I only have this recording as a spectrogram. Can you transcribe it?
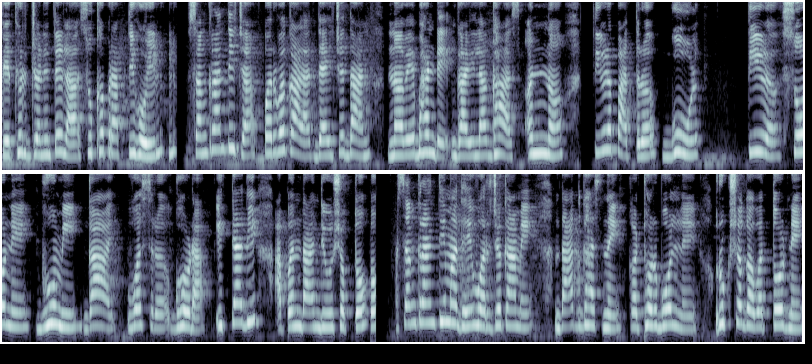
तेथील जनतेला सुखप्राप्ती होईल. संक्रांतीच्या पर्व काळात द्यायचे दान नवे भांडे गाईला घास अन्न तिळपात्र गूळ तीळ सोने भूमी गाय वस्त्र घोडा इत्यादी आपण दान देऊ शकतो. संक्रांतीमध्ये वर्जकामे दात घासणे कठोर बोलणे वृक्ष गवत तोडणे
